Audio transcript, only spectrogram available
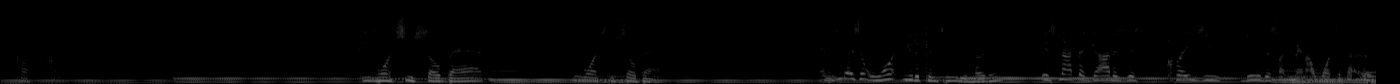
it's a cause for Christ. He wants you so bad. He wants you so bad. And he doesn't want you to continue hurting. It's not that God is this crazy dude that's like, man, I want them to hurt.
